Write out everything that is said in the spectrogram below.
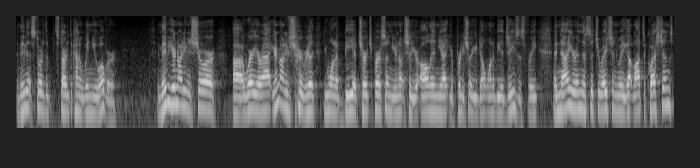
And maybe that started to, started to kind of win you over. And maybe you're not even sure uh, where you're at. You're not even sure really you want to be a church person. You're not sure you're all in yet. You're pretty sure you don't want to be a Jesus freak. And now you're in this situation where you got lots of questions,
